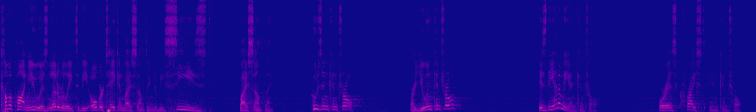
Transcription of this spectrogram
Come upon you is literally to be overtaken by something, to be seized by something. Who's in control? Are you in control? Is the enemy in control? Or is Christ in control?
